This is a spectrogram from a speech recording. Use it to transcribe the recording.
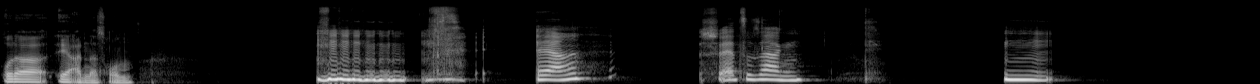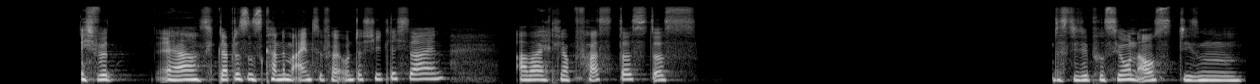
oder eher andersrum? ja, schwer zu sagen. Hm. Ich würde, ja, ich glaube, das ist, kann im Einzelfall unterschiedlich sein, aber ich glaube fast, dass das dass die Depression aus diesem,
